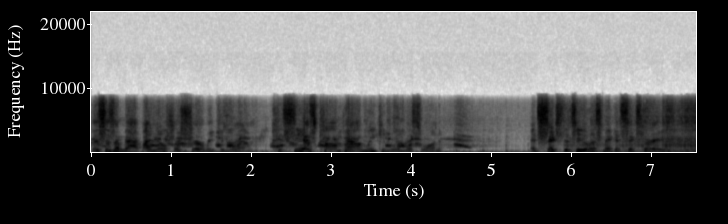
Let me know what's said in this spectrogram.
This is a map I know for sure we can win. CS Compound, we can win this one. It's 6 to 2, let's make it 6 3.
